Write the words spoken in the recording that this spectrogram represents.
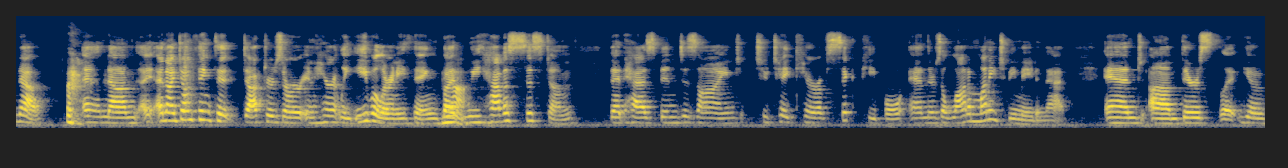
No. And um, and I don't think that doctors are inherently evil or anything, but yeah. we have a system that has been designed to take care of sick people, and there's a lot of money to be made in that. And um, there's you know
